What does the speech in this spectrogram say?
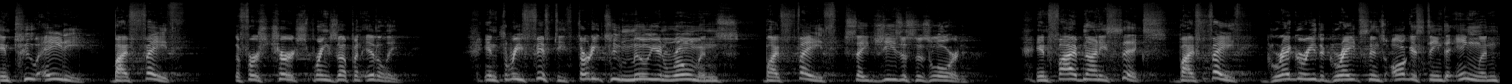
In 280, by faith, the first church springs up in Italy. In 350, 32 million Romans by faith say Jesus is Lord. In 596, by faith, Gregory the Great sends Augustine to England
